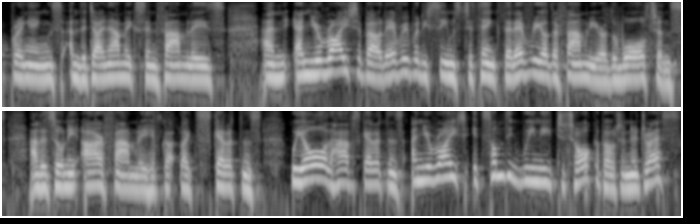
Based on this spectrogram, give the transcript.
upbringings and the dynamics in families. And and you're right about everybody seems to think that every other family are the Waltons, and it's only our family have got like skeletons. We all have skeletons, and you're right. It's something we need to talk about and address.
